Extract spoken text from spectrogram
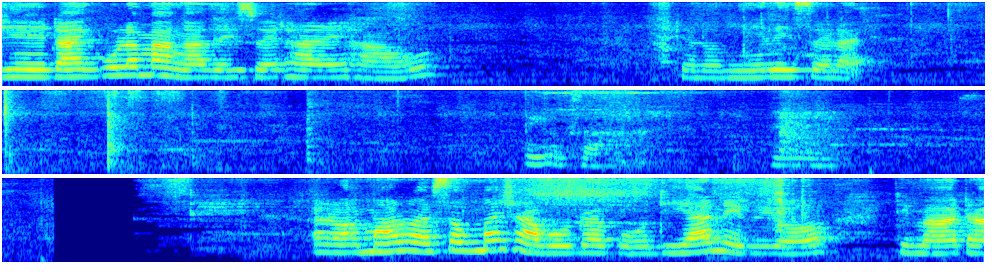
ရင်တိုင်း6လက်မ5စိတ်ဆွဲထားတဲ့ဟာကိုဒီလိုမြင်းလေးဆွဲလိုက်အဲ့ဥစ္စာอืมအဲ့တော့တော့အမားတို့ကစုံမတ်ရှာဖို့အတွက်ကိုဒီကနေပြီးတော့ဒီမှာဒါ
